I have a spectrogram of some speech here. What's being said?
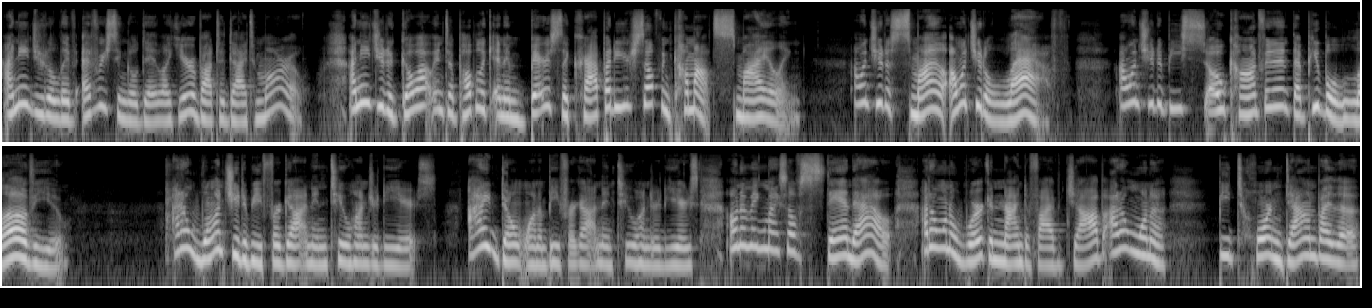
I need you to live every single day like you're about to die tomorrow. I need you to go out into public and embarrass the crap out of yourself and come out smiling. I want you to smile. I want you to laugh. I want you to be so confident that people love you. I don't want you to be forgotten in 200 years. I don't want to be forgotten in 200 years. I want to make myself stand out. I don't want to work a 9 to 5 job. I don't want to be torn down by the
